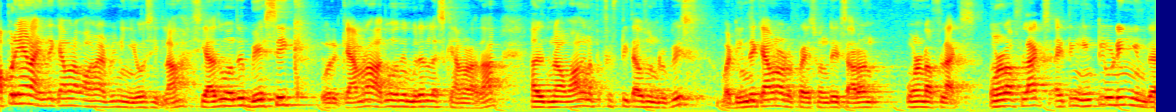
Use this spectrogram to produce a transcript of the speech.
அப்புறம் ஏன் நான் இந்த கேமரா வாங்கினேன் அப்படின்னு நீங்கள் யோசிக்கலாம். சரி அது வந்து பேசிக் ஒரு கேமரா அதுவும் வந்து மிரர்லெஸ் கேமரா தான். அதுக்கு நான் வாங்கினப்போ ஃபிஃப்டி தௌசண்ட் ருபீஸ் பட் இந்த கேமராவோட ப்ரைஸ் வந்து it's around one and half lakhs one and half lakhs I think including இந்த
